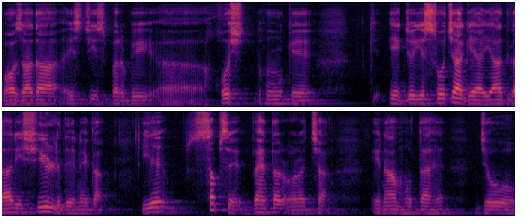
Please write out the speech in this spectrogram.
بہت زیادہ اس چیز پر بھی خوش ہوں کہ ایک جو یہ سوچا گیا یادگاری شیلڈ دینے کا، یہ سب سے بہتر اور اچھا انعام ہوتا ہے۔ جو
